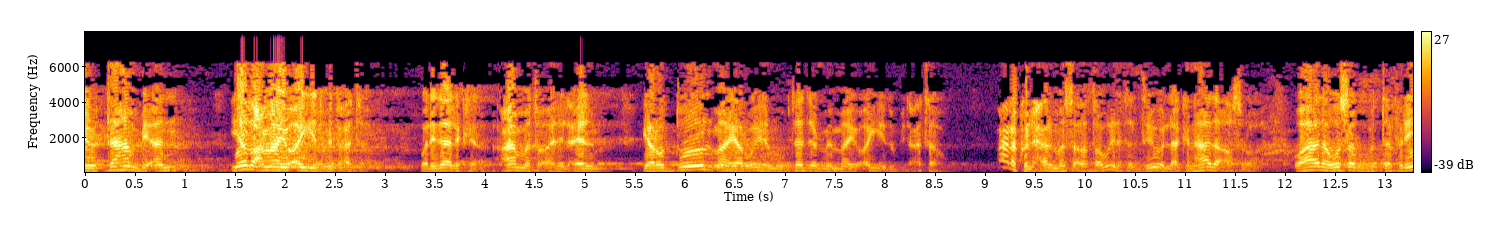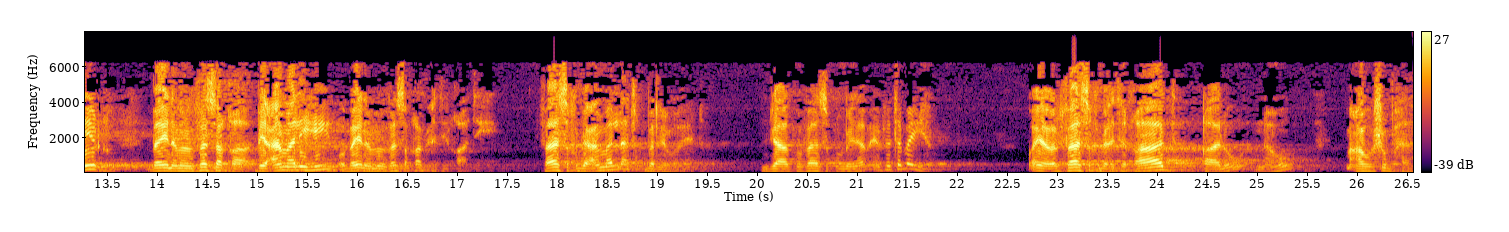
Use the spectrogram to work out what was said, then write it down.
يتهم بأن يضع ما يؤيد بدعته ولذلك عامة أهل العلم يردون ما يرويه المبتدع مما يؤيد بدعته. على كل حال مسألة طويلة الذيول لكن هذا أصلها وهذا هو سبب التفريق بين من فسق بعمله وبين من فسق باعتقاده. فاسق بعمل لا تقبل روايته. جاءكم فاسق بنبأ فتبين. والفاسق باعتقاد قالوا إنه معه شبهة.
